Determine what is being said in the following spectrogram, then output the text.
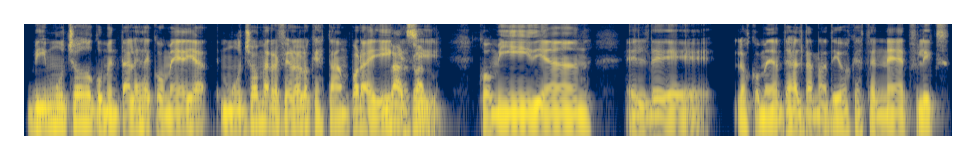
vi muchos documentales de comedia, muchos me refiero a los que están por ahí, Claro, que claro. sí, Comedian, el de los comediantes alternativos que está en Netflix.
